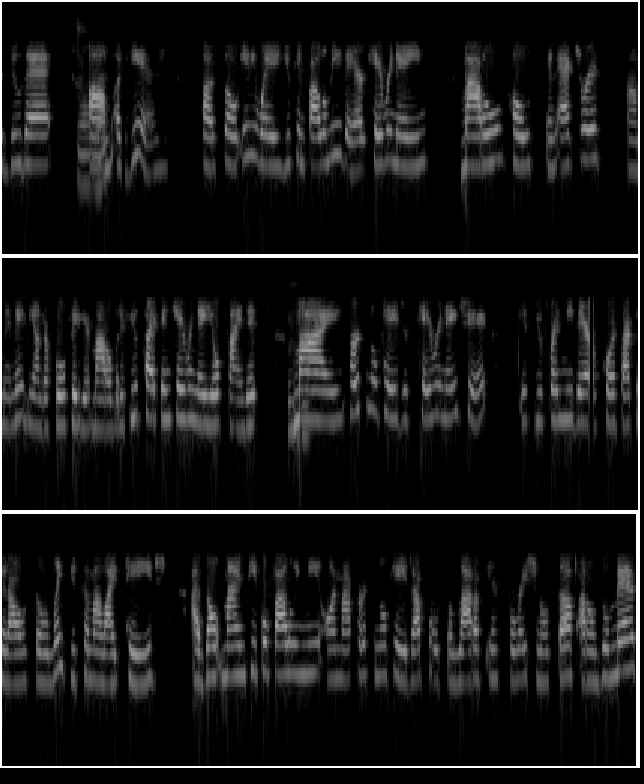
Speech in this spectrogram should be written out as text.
to do that right. um, again. Uh, so anyway, you can follow me there, K Renee, model, host, and actress. Um, it may be under full figured model, but if you type in K Renee, you'll find it. Mhm. My personal page is K Renee Chick. If you friend me there, of course, I could also link you to my like page. I don't mind people following me on my personal page. I post a lot of inspirational stuff. I don't do mess.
